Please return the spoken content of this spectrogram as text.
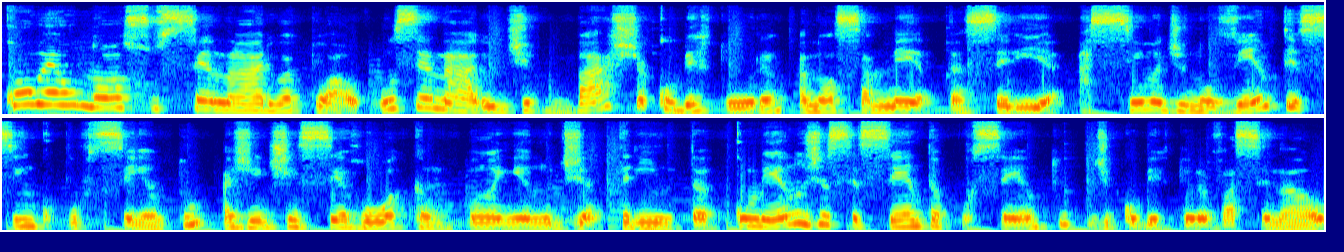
qual é o nosso cenário atual? O cenário de baixa cobertura, a nossa meta seria acima de 95 65%. A gente encerrou a campanha no dia 30 com menos de 60% de cobertura vacinal.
